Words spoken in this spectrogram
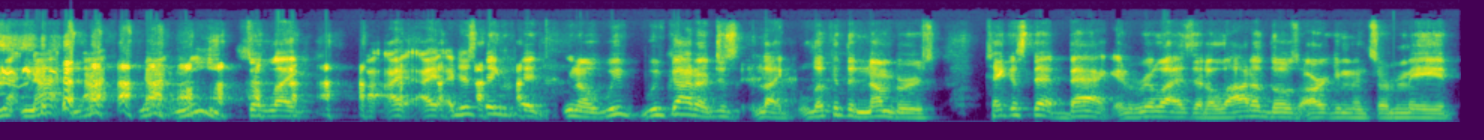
not, not, not, not me. So like, I, I just think that, you know, we've, we've got to just like look at the numbers, take a step back and realize that a lot of those arguments are made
